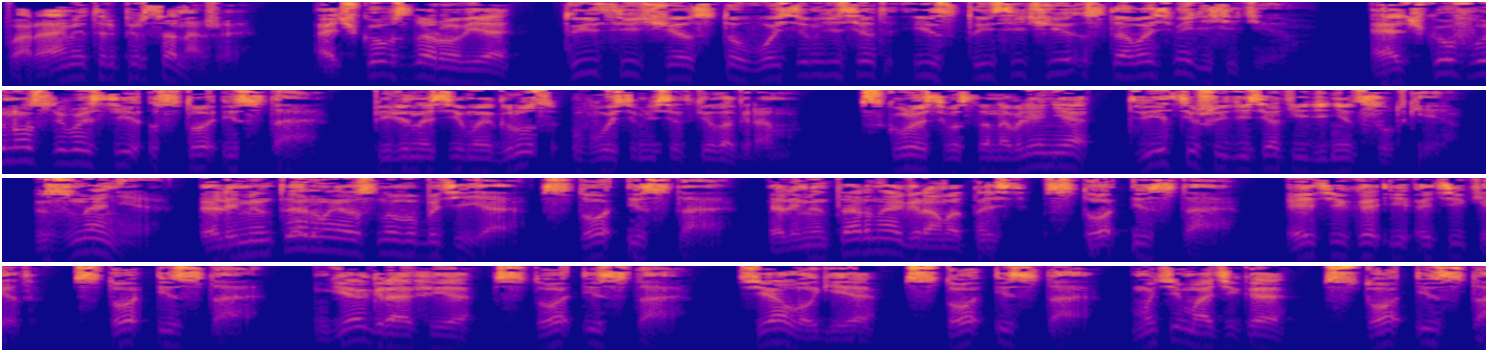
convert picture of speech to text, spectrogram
Параметры персонажа. Очков здоровья – 1180 из 1180. Очков выносливости – 100 из 100. Переносимый груз – 80 килограмм. Скорость восстановления – 260 единиц в сутки. Знания: Элементарная основа бытия – 100 из 100. Элементарная грамотность – 100 из 100. Этика и этикет – 100 из 100. География – 100 из 100. Теология – 100 из 100. Математика – 100 из 100.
